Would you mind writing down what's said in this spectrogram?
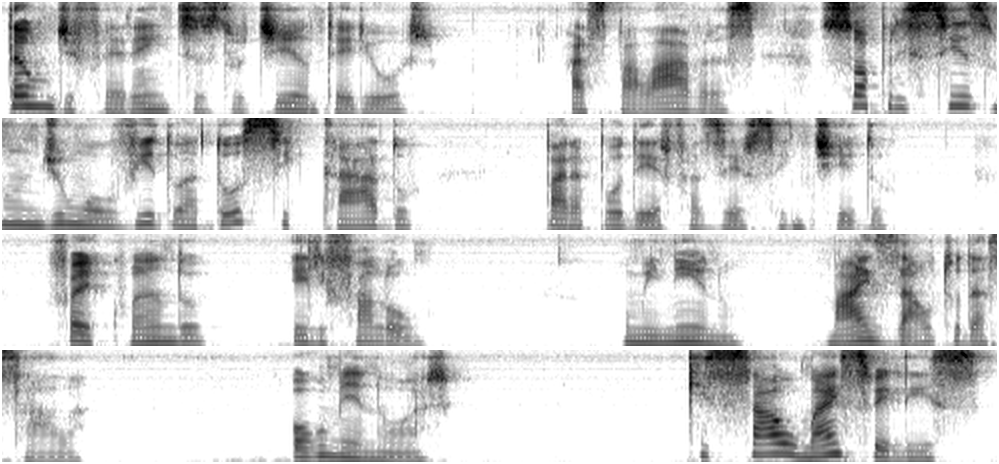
tão diferentes do dia anterior. As palavras só precisam de um ouvido adocicado para poder fazer sentido. Foi quando ele falou. O menino mais alto da sala, ou menor, quiçá o mais feliz,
